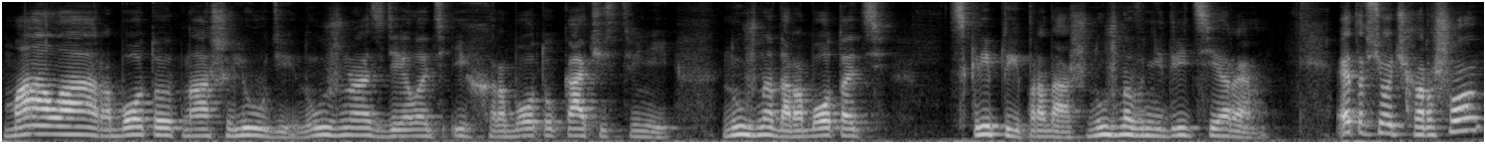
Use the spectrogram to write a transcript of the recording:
мало работают наши люди, нужно сделать их работу качественней, нужно доработать скрипты продаж, нужно внедрить CRM. Это все очень хорошо,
